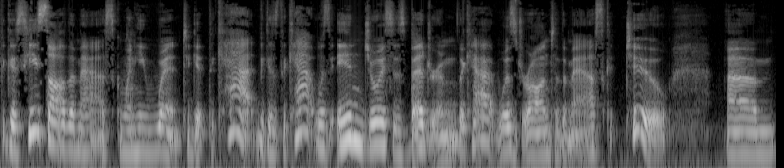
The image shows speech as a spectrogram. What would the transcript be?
Because he saw the mask when he went to get the cat, because the cat was in Joyce's bedroom. The cat was drawn to the mask, too. Um,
